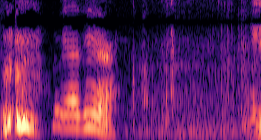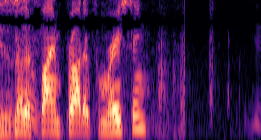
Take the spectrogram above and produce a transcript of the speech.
what do we have here? These are Another some, fine product from racing? Yeah.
